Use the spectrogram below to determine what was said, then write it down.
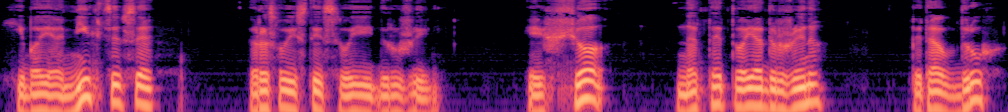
Хіба я міг це все розповісти своїй дружині? І що на те твоя дружина? питав друг,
